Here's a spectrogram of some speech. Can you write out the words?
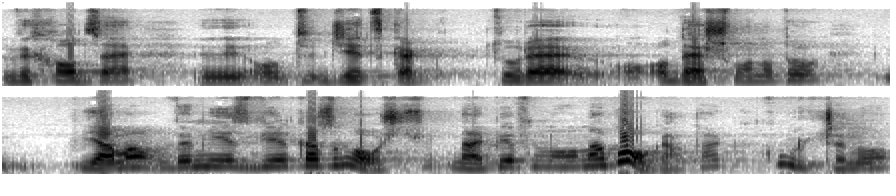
wychodzę y, od dziecka, które odeszło, no to ja mam, we mnie jest wielka złość. Najpierw no, na Boga, tak? Kurczę, no,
